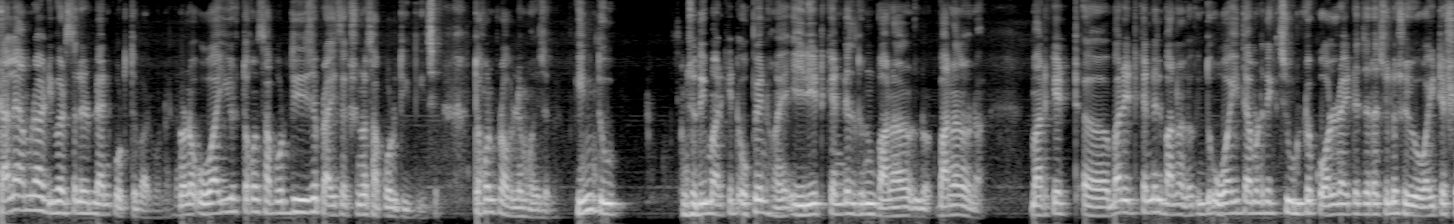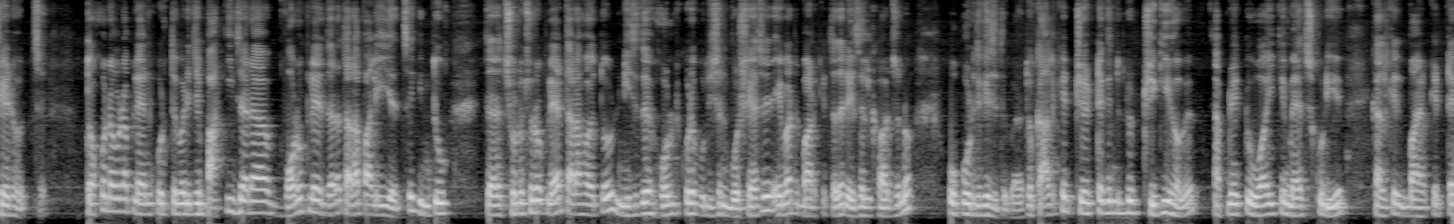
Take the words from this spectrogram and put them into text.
তাহলে আমরা রিভার্সালের প্ল্যান করতে পারব না। কারণ ওয়াইও তখন সাপোর্ট দিয়ে দিয়েছে প্রাইস অ্যাকশনও সাপোর্ট দিয়ে দিয়েছে। তখন প্রবলেম হয়ে যাবে। কিন্তু যদি মার্কেট ওপেন হয়, এই রেড ক্যান্ডেল ধরুন বানানো বানানো না। মার্কেট বা রেড ক্যান্ডেল বানালো, কিন্তু ওয়াইতে আমরা দেখছি উল্টো কল রাইটার যারা ছিল, সেই ওয়াইটা শেড হচ্ছে। তখন আমরা প্ল্যান করতে পারি যে, বাকি যারা বড় প্লেয়ার যারা, তারা পালিয়ে যাচ্ছে, কিন্তু যারা ছোট ছোট প্লেয়ার তারা হয়তো নিজেদের হোল্ড করে পজিশন বসে আছে, এবার মার্কেট তাদের রেজাল্ট খাওয়ার জন্য ওপর দিকে যেতে পারে। তো কালকের ট্রেডটা কিন্তু একটু ট্রিকি হবে। আপনি একটু ওয়াইকে ম্যাচ করিয়ে কালকে মার্কেটটা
